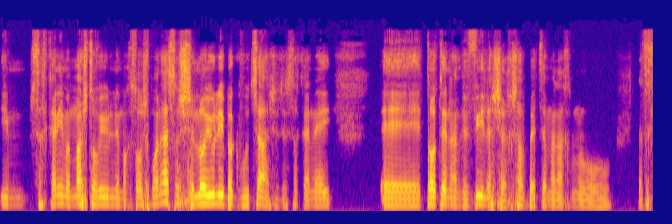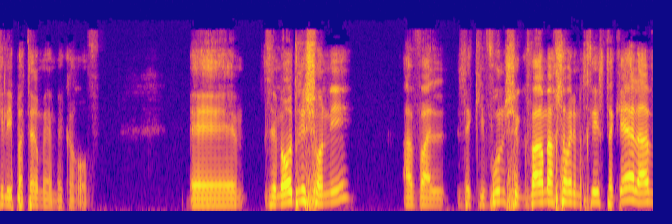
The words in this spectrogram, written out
עם שחקנים ממש טובים למחזור 18 שלא יהיו לי בקבוצה, שזה שחקני אה, טוטנאם ווילה שעכשיו בעצם אנחנו נתחיל להיפטר מהם בקרוב. אה, זה מאוד ראשוני, אבל זה כיוון שכבר מעכשיו אני מתחיל להסתכל עליו,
